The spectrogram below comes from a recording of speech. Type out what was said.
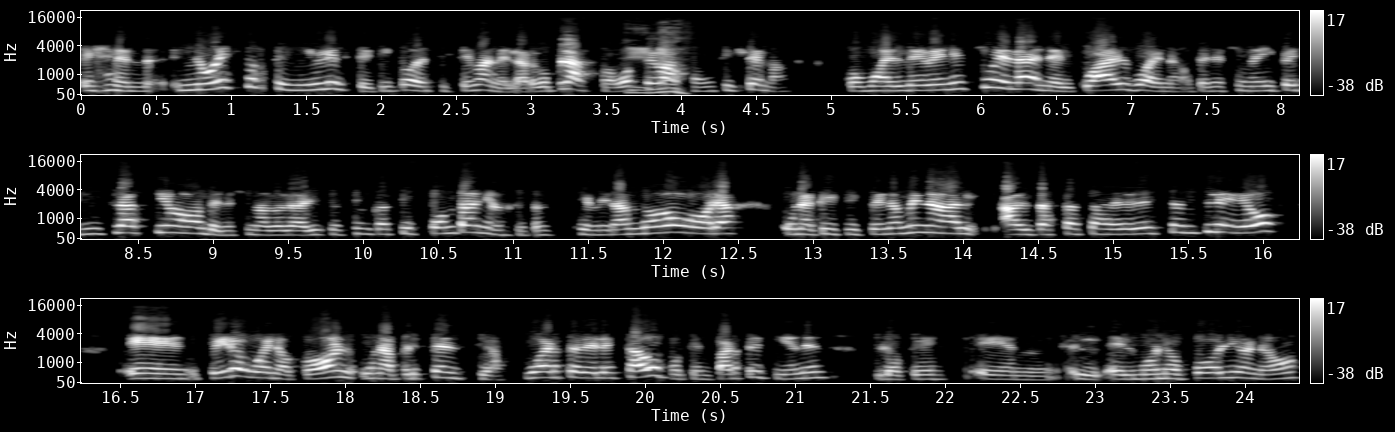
no es sostenible este tipo de sistema en el largo plazo. Vos te vas a un sistema como el de Venezuela, en el cual, bueno, tenés una hiperinflación, tenés una dolarización casi espontánea, lo que estás generando ahora, una crisis fenomenal, altas tasas de desempleo, pero bueno, con una presencia fuerte del Estado, porque en parte tienen lo que es em, el, monopolio, ¿no?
